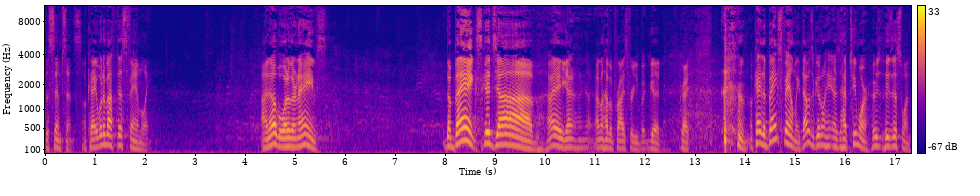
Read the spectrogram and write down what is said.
the Simpsons. Okay, what about this family? I know, but what are their names? The Banks. Good job. Hey, I don't have a prize for you, but good. Great. okay, the Banks family. That was a good one. I have two more. Who's, who's this one?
